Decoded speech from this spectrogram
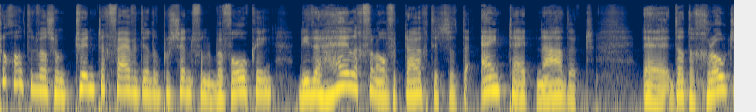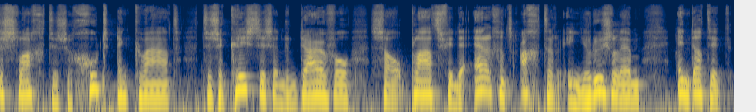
toch altijd wel zo'n 20, 25 procent van de bevolking die er heilig van overtuigd is dat de eindtijd nadert. Eh, dat de grote slag tussen goed en kwaad, tussen Christus en de duivel, zal plaatsvinden ergens achter in Jeruzalem. En dat dit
